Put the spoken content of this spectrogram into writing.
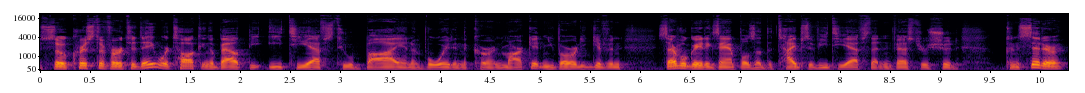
So, Christopher, today we're talking about the ETFs to buy and avoid in the current market. And you've already given several great examples of the types of ETFs that investors should consider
